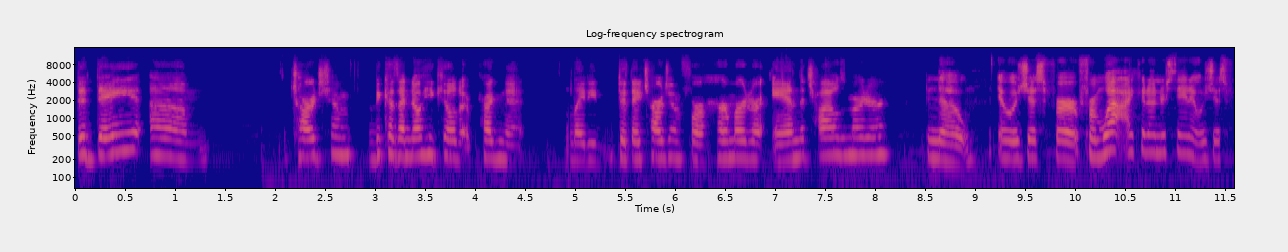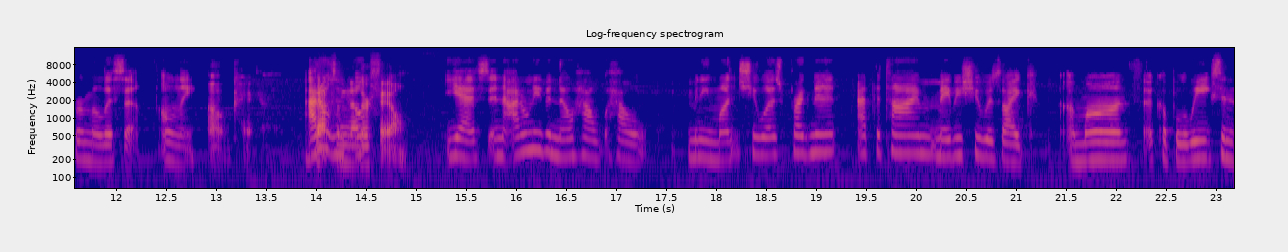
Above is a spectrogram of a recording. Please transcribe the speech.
Did they um charge him because I know he killed a pregnant lady? Did they charge him for her murder and the child's murder? No, it was just for, from what I could understand, it was just for Melissa only. Okay, I that's don't know- another fail. Yes, and I don't even know how how many months she was pregnant at the time. Maybe she was like a month, a couple of weeks, and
